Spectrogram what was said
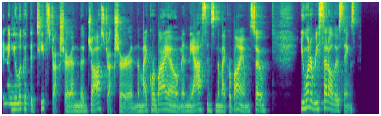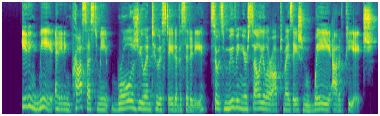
And then you look at the teeth structure and the jaw structure and the microbiome and the acids in the microbiome. So you want to reset all those things. Eating meat and eating processed meat rolls you into a state of acidity. So it's moving your cellular optimization way out of pH,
